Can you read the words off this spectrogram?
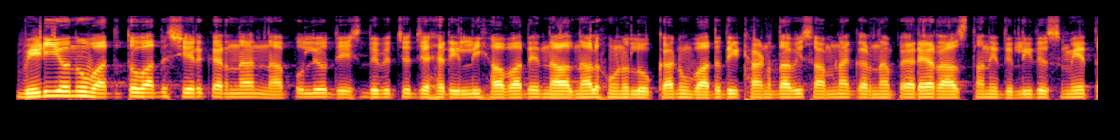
ਵੀਡੀਓ ਨੂੰ ਵੱਧ ਤੋਂ ਵੱਧ ਸ਼ੇਅਰ ਕਰਨਾ ਨਾ ਭੁੱਲਿਓ, ਦੇਸ਼ ਦੇ ਵਿੱਚ ਜ਼ਹਿਰੀਲੀ ਹਵਾ ਦੇ ਨਾਲ-ਨਾਲ ਹੁਣ ਲੋਕਾਂ ਨੂੰ ਵੱਧਦੀ ਠੰਡ ਦਾ ਵੀ ਸਾਹਮਣਾ ਕਰਨਾ ਪੈ ਰਿਹਾ, ਰਾਜਧਾਨੀ ਦਿੱਲੀ ਦੇ ਸਮੇਤ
